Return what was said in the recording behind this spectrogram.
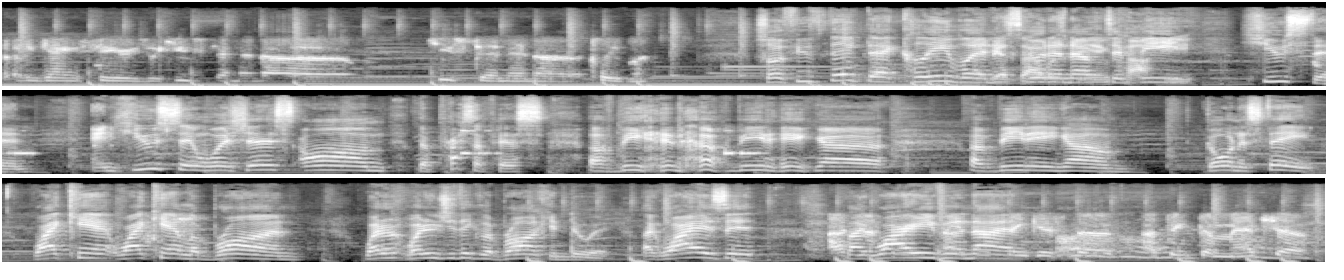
seven game series with Houston and uh, Houston and uh, Cleveland. So if you think that Cleveland is good enough to cocky. beat Houston, and Houston was just on the precipice of beating of beating uh, of beating um, Golden State, why can't why can't LeBron? Why don't why don't you think LeBron can do it? Like why is it? I Like why are you think- even I not? just think it's the I think the matchup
